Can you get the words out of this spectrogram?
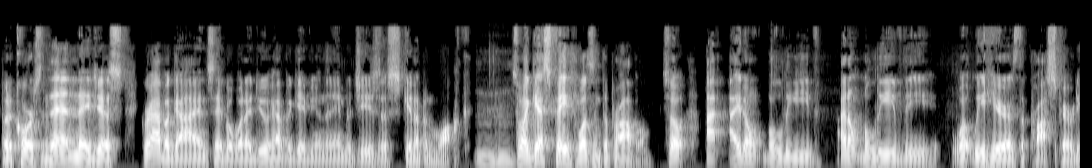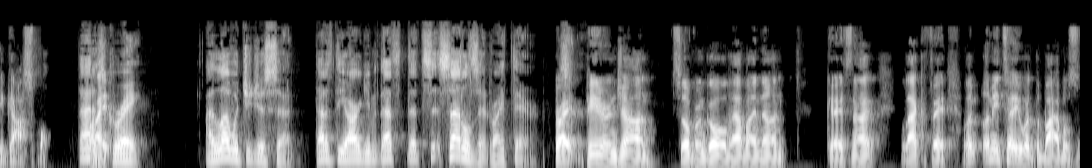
But of course, then they just grab a guy and say, But what I do have, I give you in the name of Jesus, get up and walk. Mm-hmm. So I guess faith wasn't the problem. So I, I, don't believe, I don't believe the what we hear as the prosperity gospel. That right? is great. I love what you just said. That is the argument. That's that settles it right there. Right. Peter and John, silver and gold have I none. Okay, it's not lack of faith. Let, let me tell you what the Bible's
